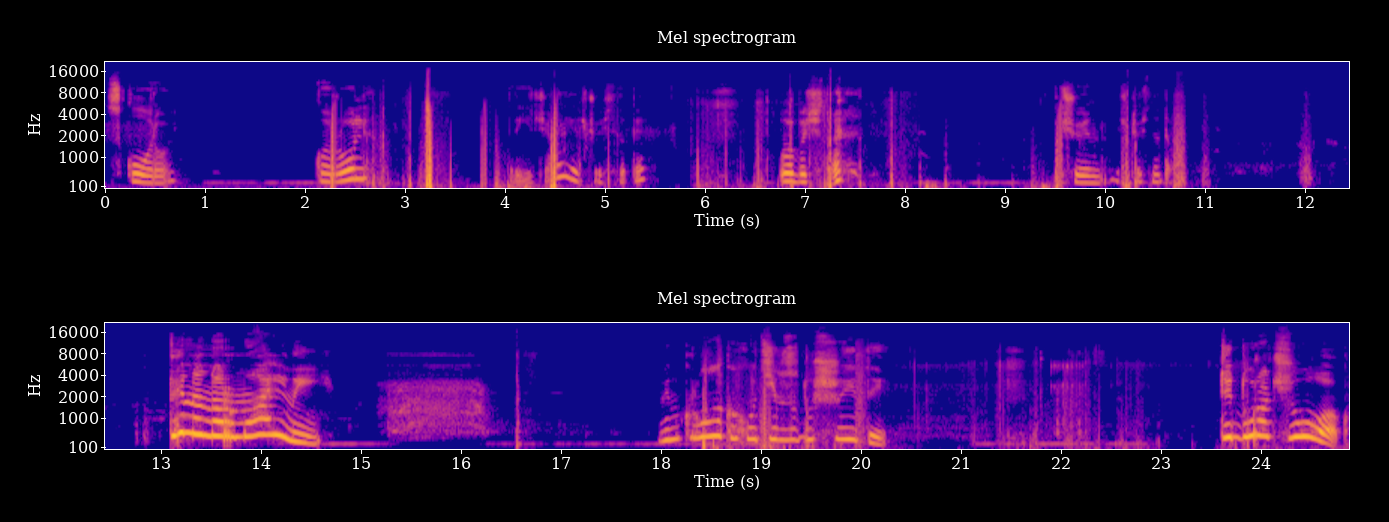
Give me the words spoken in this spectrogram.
Скоро. Король. Приїжджає щось таке. Вибачте. Якщо я щось не так. Ти ненормальний. Він кролика хотів задушити. Ти дурачок.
